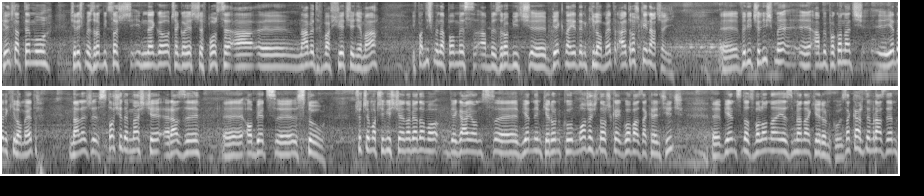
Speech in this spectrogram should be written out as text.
Pięć lat temu chcieliśmy zrobić coś innego, czego jeszcze w Polsce, a y, nawet chyba w świecie nie ma. I wpadliśmy na pomysł, aby zrobić y, bieg na jeden kilometr, ale troszkę inaczej. Y, Wyliczyliśmy, aby pokonać jeden kilometr, należy 117 razy obiec stół. Przy czym oczywiście, no wiadomo, biegając e, w jednym kierunku może się troszkę głowa zakręcić, e, więc dozwolona jest zmiana kierunku. Za każdym razem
